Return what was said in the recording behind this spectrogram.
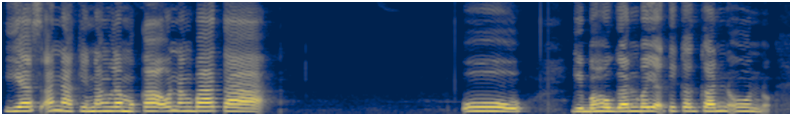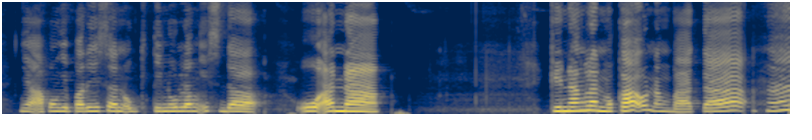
Yes, anak. Kinahanglan mo kaon ang bata. Oo. Gibahugan ba ya tikag kanon? Nya akong giparisan og tinulang isda. Oo, anak. Kinahanglan mo kaon ang bata, ha?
